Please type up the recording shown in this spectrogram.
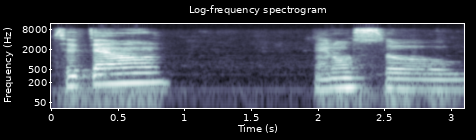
Sit down. And also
